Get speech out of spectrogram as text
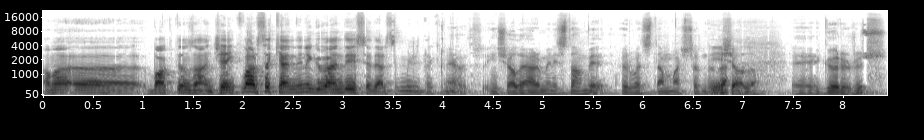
Ama e, baktığın zaman Cenk varsa kendini güvende hissedersin milli takımda. Evet, inşallah Ermenistan ve Hırvatistan maçlarında da İnşallah. e, görürüz.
